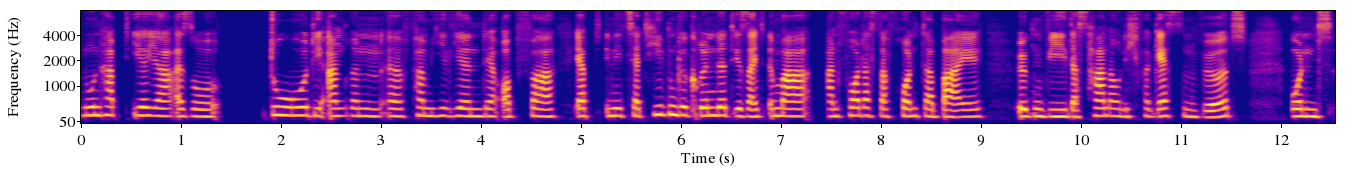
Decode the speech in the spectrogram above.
Nun habt ihr ja, also du, die anderen äh, Familien der Opfer, ihr habt Initiativen gegründet, ihr seid immer an vorderster Front dabei, irgendwie, dass Hanau nicht vergessen wird. Und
